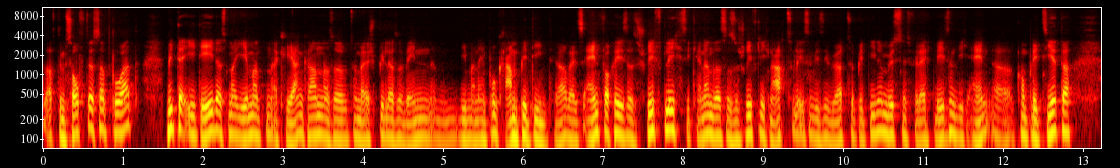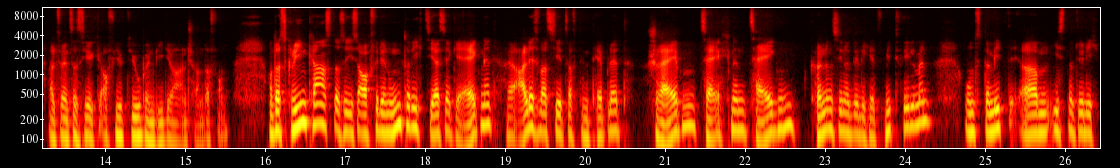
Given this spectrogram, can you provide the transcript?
auf dem Software-Support mit der Idee, dass man jemandem erklären kann, also zum Beispiel, also wenn, wie man ein Programm bedient, ja, weil es einfacher ist als schriftlich. Sie kennen das, also schriftlich nachzulesen, wie Sie Word so bedienen müssen, ist vielleicht wesentlich ein, äh, komplizierter, als wenn Sie sich auf YouTube ein Video anschauen davon. Und der Screencast, also ist auch für den Unterricht sehr, sehr geeignet. Ja, alles, was Sie jetzt auf dem Tablet schreiben, zeichnen, zeigen, können Sie natürlich jetzt mitfilmen und damit ähm, ist natürlich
